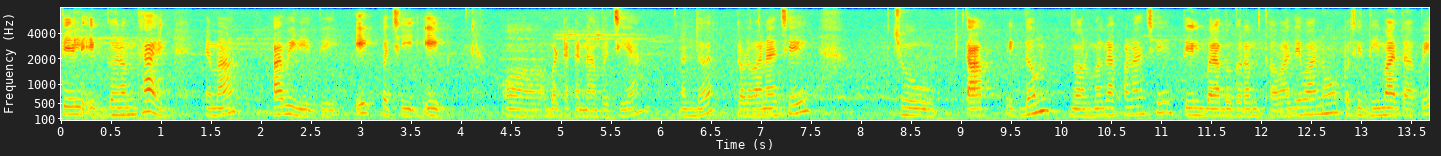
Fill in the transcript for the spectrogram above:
તેલ એક ગરમ થાય, એમાં આવી રીતે એક પછી એક બટાકાના ભજીયા અંદર તળવાના છે. જો તાપ એકદમ નોર્મલ રાખવાના છે, તેલ બરાબર ગરમ થવા દેવાનો, પછી ધીમા તાપે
